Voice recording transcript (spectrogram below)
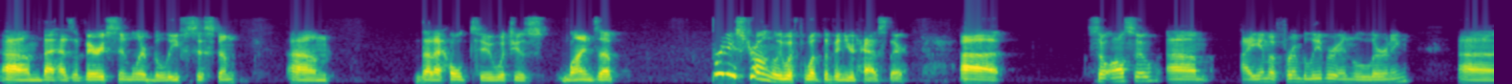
um, that has a very similar belief system um, that I hold to, which is lines up pretty strongly with what the Vineyard has there. Uh, so, also, um, I am a firm believer in learning uh,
